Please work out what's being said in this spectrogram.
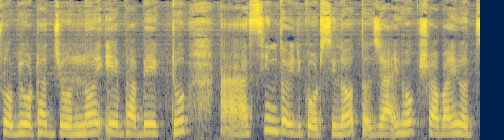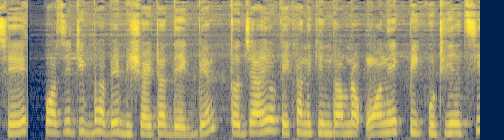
ছবি ওঠার জন্য এভাবে একটু সিন তৈরি করছিল। তো যাই হোক, সবাই হচ্ছে পজিটিভভাবে বিষয়টা দেখবেন। তো যাই হোক, এখানে কিন্তু আমরা অনেক পিক উঠিয়েছি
